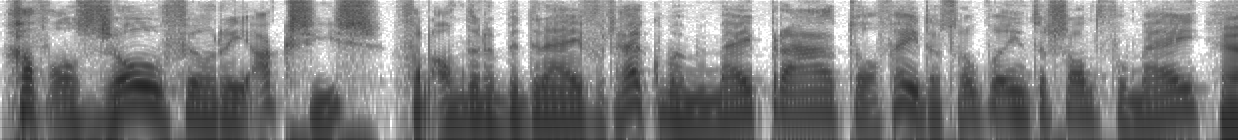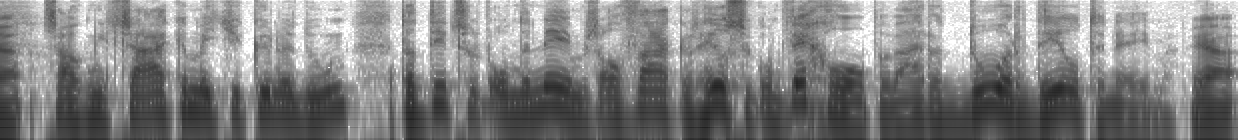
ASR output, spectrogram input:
gaf al zoveel reacties van andere bedrijven. Hey, kom maar met mij praten. Of hey, dat is ook wel interessant voor mij. Ja. Zou ik niet zaken met je kunnen doen? Dat dit soort ondernemers al vaak een heel stuk op weg geholpen waren door deel te nemen. Ja.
